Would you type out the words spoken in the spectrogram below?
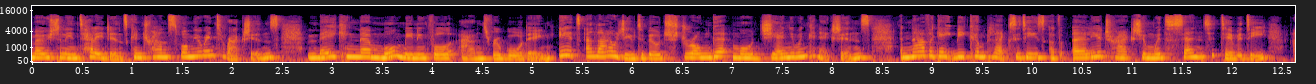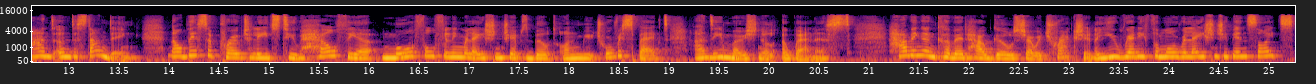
emotional intelligence can transform your interactions, making them more meaningful and rewarding. It allows you to build stronger, more genuine connections and navigate the complexities of early attraction with sensitivity and understanding. Now, this approach leads to healthier, more fulfilling relationships built on mutual respect and emotional awareness. Having uncovered how girls show attraction, are you ready for more relationship insights?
